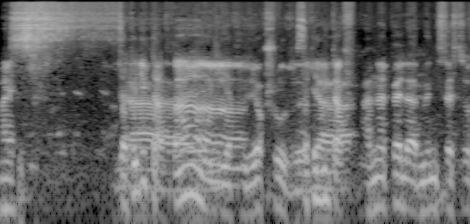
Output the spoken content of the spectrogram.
Ouais. ça fait du taf. hein. Il y a plusieurs choses. ça il fait y a du taf. un appel à manifestation,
